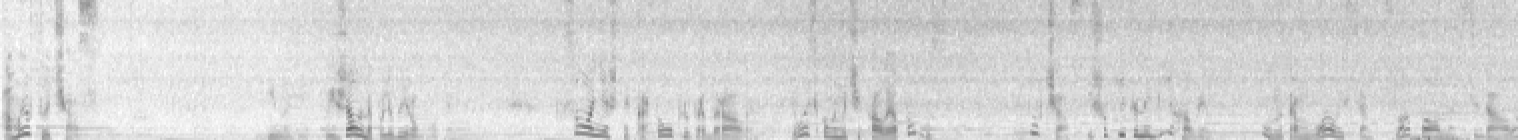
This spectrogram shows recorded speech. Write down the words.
А ми в той час іноді виїжджали на польові роботи. Соняшник, картоплю прибирали. І ось коли ми чекали автобус, був час. І щоб діти не бігали, ну, не травмувалися, Світлана Павлівна сідала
